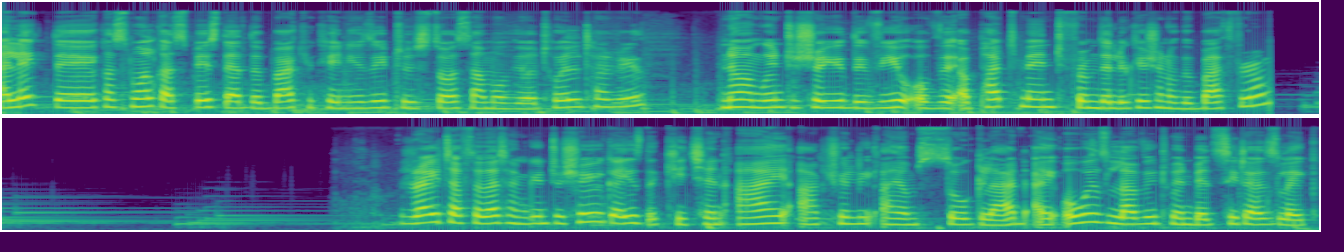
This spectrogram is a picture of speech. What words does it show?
I like the small space at the back. You can use it to store some of your toiletries. Now I'm going to show you the view of the apartment from the location of the bathroom. Right after that i'm going to show you guys the kitchen. I actually i am so glad. I always love it when bed sitters like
